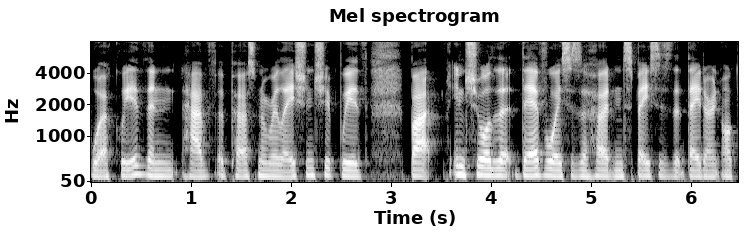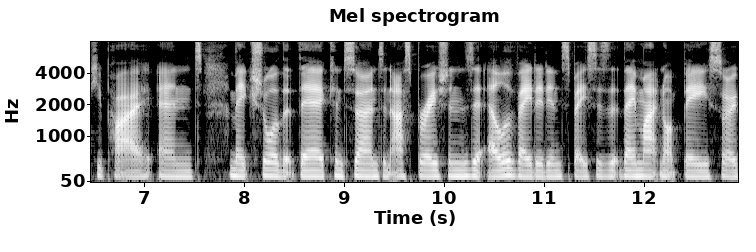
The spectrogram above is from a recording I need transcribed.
work with and have a personal relationship with, but ensure that their voices are heard in spaces that they don't occupy and make sure that their concerns and aspirations are elevated in spaces that they might not be. So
